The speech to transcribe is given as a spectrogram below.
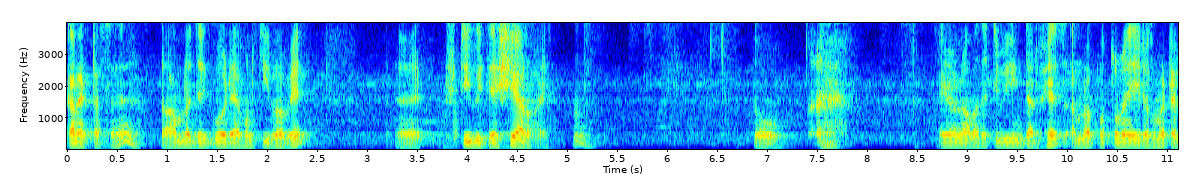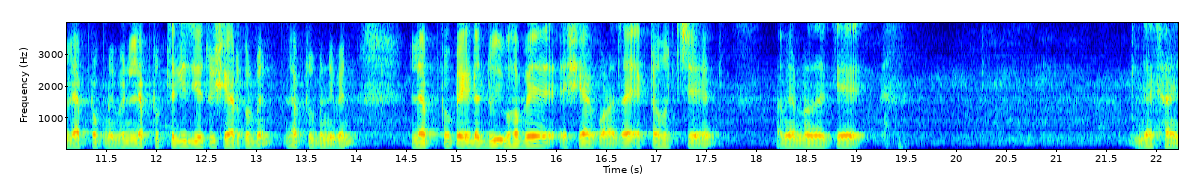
কানেক্ট আছে হ্যাঁ? তো আমরা দেখব এটা এখন কীভাবে টিভিতে শেয়ার হয়, হুম? তো এই হলো আমাদের টিভি ইন্টারফেস আমরা প্রথমে এইরকম একটা ল্যাপটপ নেবেন। ল্যাপটপ থেকে যেহেতু শেয়ার করবেন ল্যাপটপে নেবেন। ল্যাপটপে এটা দুইভাবে শেয়ার করা যায়। একটা হচ্ছে, আমি আপনাদেরকে দেখাই।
